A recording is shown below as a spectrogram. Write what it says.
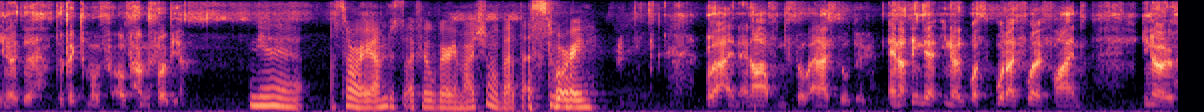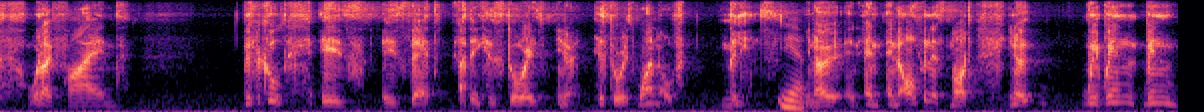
you know the the victim of, of homophobia. Yeah. Sorry, I'm just I feel very emotional about that story. Well, and, and I often still and I still do, and I think that you know what what I what I find, you know what I find difficult is is that I think his story is you know his story is one of millions. Yeah. You know, and, and, and often it's not, you know, when when, when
